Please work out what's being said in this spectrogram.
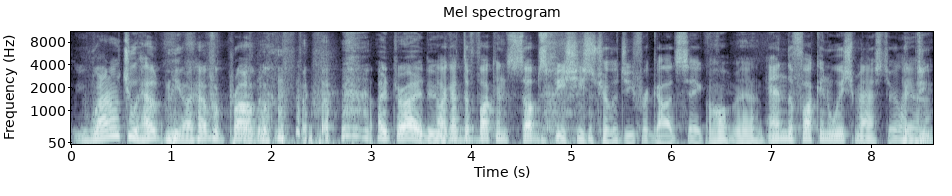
Why don't you help me? I have a problem. I tried, dude. I got the fucking Subspecies trilogy, for God's sake. Oh man. And the fucking Wishmaster. Like, Yeah.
